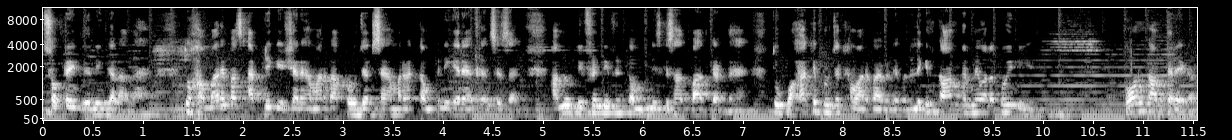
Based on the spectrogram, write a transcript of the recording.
सॉफ्टवेयर इंजीनियरिंग कहलाता है। तो हमारे पास एप्लीकेशन है, हमारे पास प्रोजेक्ट्स हैं, हमारे कंपनी के रेफरेंसेस हैं। हम लोग डिफरेंट डिफरेंट कंपनीज़ के साथ बात करते हैं। तो वहाँ के प्रोजेक्ट हमारे पास अवेलेबल है, लेकिन काम करने वाला कोई नहीं है। कौन काम करेगा?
